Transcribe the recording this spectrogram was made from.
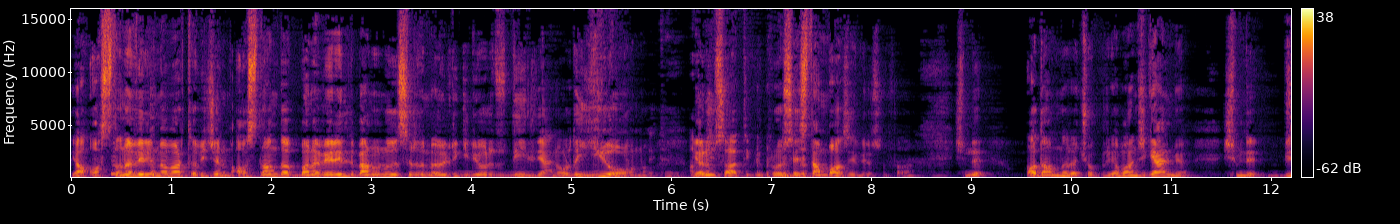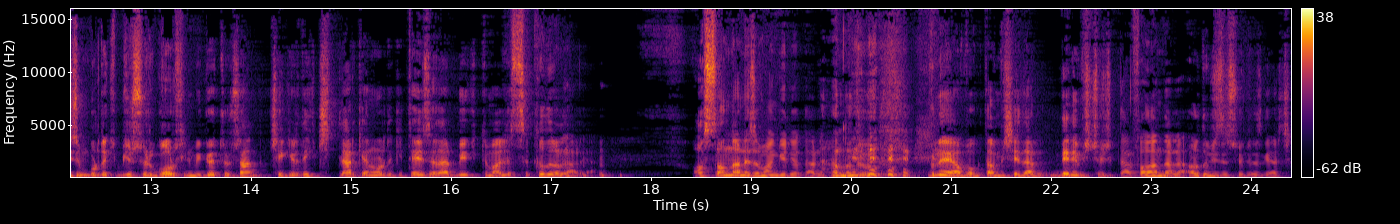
Ya aslana verilme var tabii canım. Aslan da bana verildi ben onu ısırdım öldü gidiyoruz değil yani. Orada yiyor onu. E, tabii, Yarım saatlik bir prosesten bahsediyorsun falan. Şimdi adamlara çok yabancı gelmiyor. Şimdi bizim buradaki bir sürü gor filmi götürsen çekirdek çitlerken oradaki teyzeler büyük ihtimalle sıkılırlar yani. Aslanlar ne zaman geliyor derler anladın mı? Bu ne ya boktan bir şeyler denemiş çocuklar falan derler. Arada biz de söylüyoruz gerçi.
